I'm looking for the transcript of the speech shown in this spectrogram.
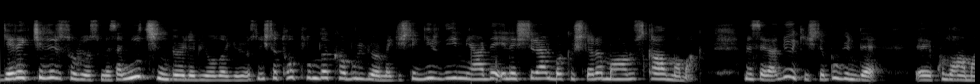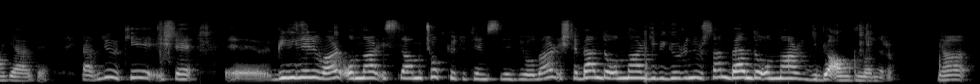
gerekçeleri soruyorsun mesela niçin böyle bir yola giriyorsun? İşte toplumda kabul görmek, işte girdiğim yerde eleştirel bakışlara maruz kalmamak. Mesela diyor ki işte bugün de e, kulağıma geldi. Yani diyor ki işte e, birileri var onlar İslam'ı çok kötü temsil ediyorlar. İşte ben de onlar gibi görünürsem ben de onlar gibi algılanırım. Ya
